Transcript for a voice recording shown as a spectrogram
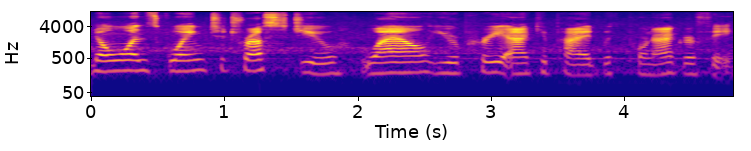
no one's going to trust you while you're preoccupied with pornography.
